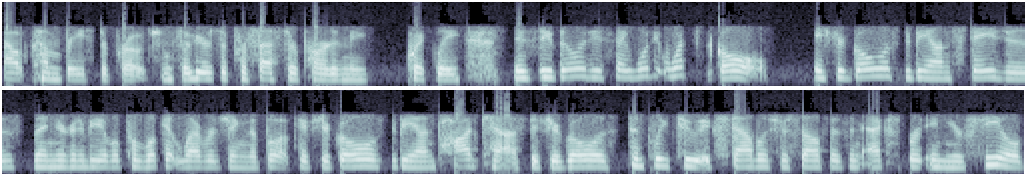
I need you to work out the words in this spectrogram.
outcome based approach. And so here's a professor part of me quickly is the ability to say, what, what's the goal? If your goal is to be on stages, then you're going to be able to look at leveraging the book. If your goal is to be on podcast, if your goal is simply to establish yourself as an expert in your field,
